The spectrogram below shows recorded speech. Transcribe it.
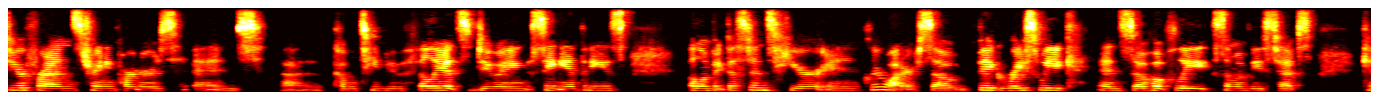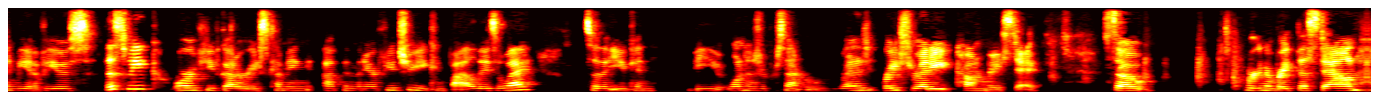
dear friends, training partners, and uh, a couple Team Babe affiliates doing St. Anthony's Olympic distance here in Clearwater. So big race week. And so hopefully some of these tips can be of use this week, or if you've got a race coming up in the near future, you can file these away so that you can be 100% race ready come race day. So we're going to break this down,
